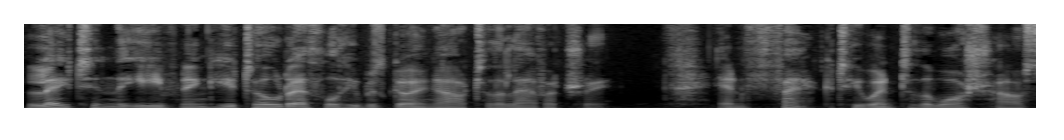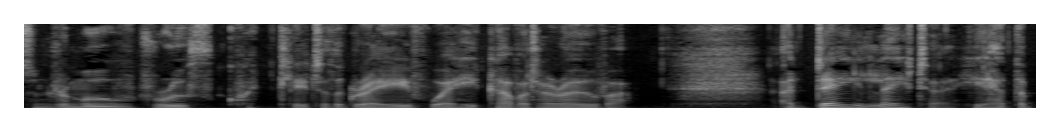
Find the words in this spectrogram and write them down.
Late in the evening he told Ethel he was going out to the lavatory. In fact, he went to the wash-house and removed Ruth quickly to the grave, where he covered her over. A day later, he had the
